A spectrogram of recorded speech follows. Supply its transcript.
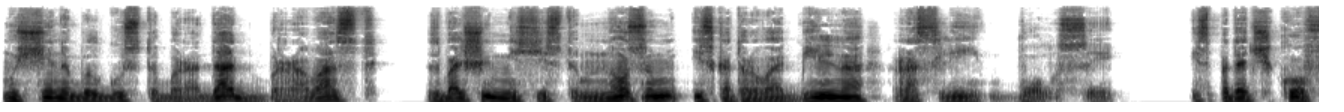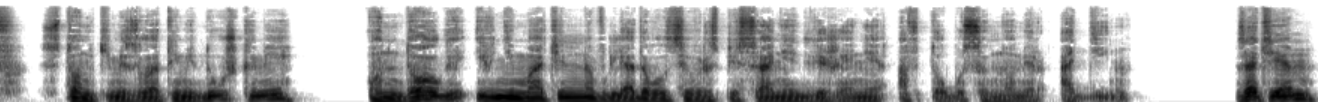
Мужчина был густо бородат, броваст, с большим мясистым носом, из которого обильно росли волосы. Из-под очков с тонкими золотыми дужками он долго и внимательно вглядывался в расписание движения автобуса номер один. Затем,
